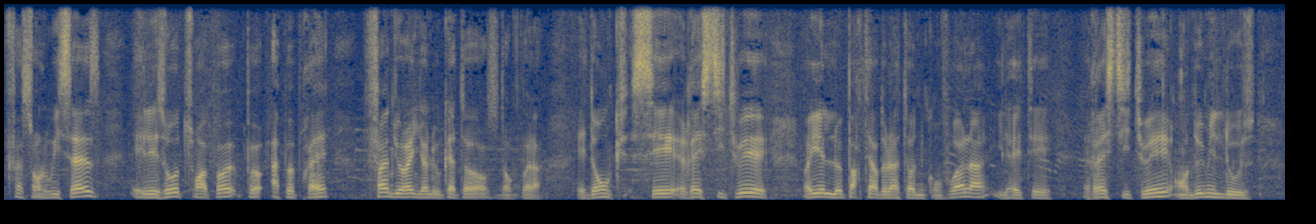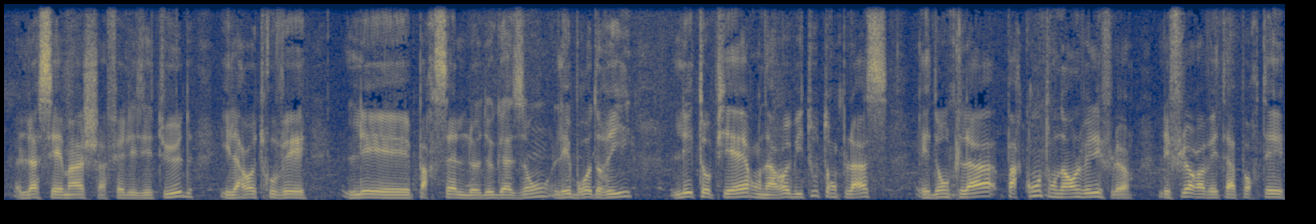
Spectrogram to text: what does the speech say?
façon Louis XVI, et les autres sont à peu, peu- à peu près fin du règne de Louis XIV, donc voilà. Et donc, c'est restitué. Vous voyez, le parterre de la tonne qu'on voit là, il a été restitué en 2012. La CMH a fait les études, il a retrouvé les parcelles de gazon, les broderies, les taupières, on a remis tout en place. Et donc là, par contre, on a enlevé les fleurs. Les fleurs avaient été apportées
